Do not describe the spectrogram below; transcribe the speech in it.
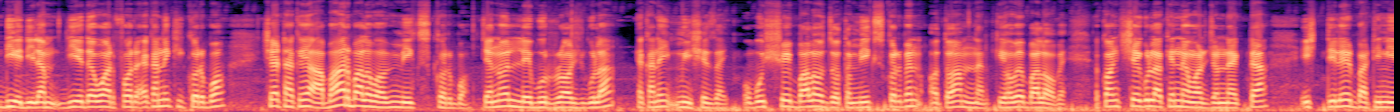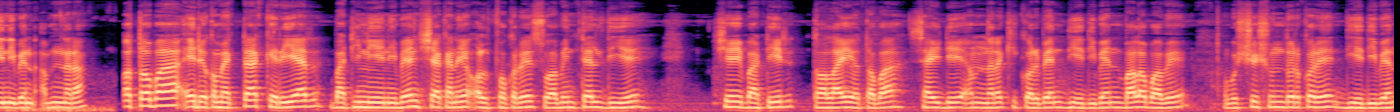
দিয়ে দিলাম। দিয়ে দেওয়ার পর এখানে কি করব? সেটাকে আবার ভালোভাবে মিক্স করব। যেন লেবুর রসগুলা এখানে মিশে যায়। অবশ্যই ভালো, যত মিক্স করবেন, অত আপনার কী হবে? ভালো হবে। এখন সেগুলাকে নেওয়ার জন্য একটা স্টিলের বাটি নিয়ে নেবেন আপনারা। অথবা এরকম একটা কেরিয়ার বাটি নিয়ে নেবেন। সেখানে অল্প করে সোয়াবিন তেল দিয়ে সেই বাটির তলায় অথবা সাইডে আপনারা কি করবেন? দিয়ে দিবেন। ভালোভাবে অবশ্যই সুন্দর করে দিয়ে দিবেন।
